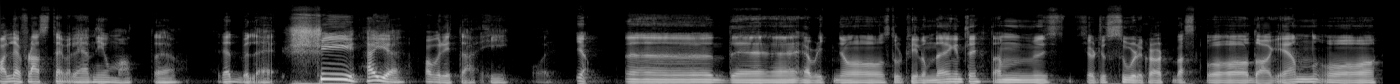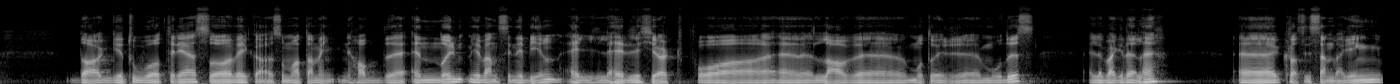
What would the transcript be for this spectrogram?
aller fleste er vel enige om at eh, Red Bull er skyhøye favoritter i år. Ja. Eh, det er vel ikke noe stor tvil om det, egentlig. De kjørte jo soleklart best på dag én, og dag to og tre så virka det som at de enten hadde enormt mye bensin i bilen, eller kjørt på eh, lav eh, motormodus, eller begge deler. Eh, klassisk sandbagging.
